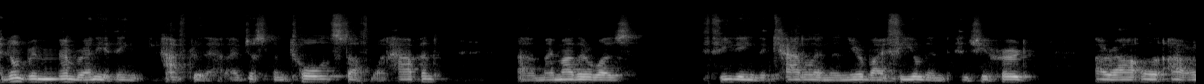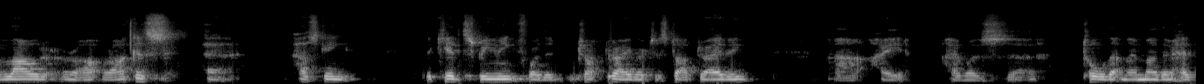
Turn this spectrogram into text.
I don't remember anything after that. I've just been told stuff what happened. Uh, my mother was feeding the cattle in the nearby field, and, and she heard a, a, loud raucous uh, asking the kids screaming for the truck driver to stop driving. Uh, I, I was uh, told that my mother had,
